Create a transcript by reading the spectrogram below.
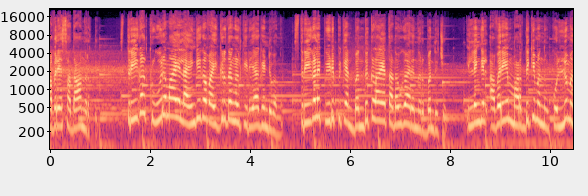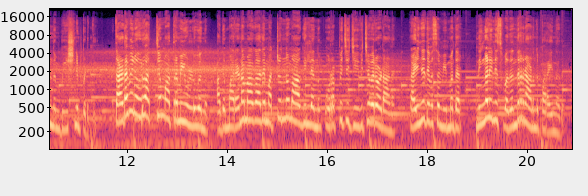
അവരെ സദാ നിർത്തി. സ്ത്രീകൾ ക്രൂരമായ ലൈംഗിക വൈകൃതങ്ങൾക്ക് ഇരയാകേണ്ടി വന്നു. സ്ത്രീകളെ പീഡിപ്പിക്കാൻ ബന്ധുക്കളായ തടവുകാരെ നിർബന്ധിച്ചു. ഇല്ലെങ്കിൽ അവരെയും മർദ്ദിക്കുമെന്നും കൊല്ലുമെന്നും ഭീഷണിപ്പെടുത്തി. തടവിന് ഒരു അറ്റം മാത്രമേ ഉള്ളൂവെന്നും അത് മരണമാകാതെ മറ്റൊന്നും മറ്റൊന്നുമാകില്ലെന്നും ഉറപ്പിച്ച് ജീവിച്ചവരോടാണ് കഴിഞ്ഞ ദിവസം വിമതർ നിങ്ങളിനി സ്വതന്ത്രനാണെന്ന് പറയുന്നത്.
